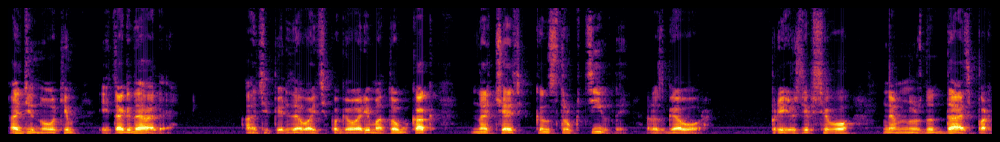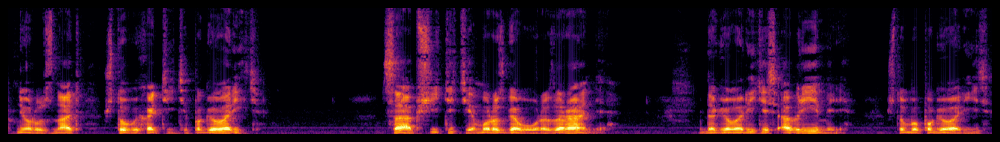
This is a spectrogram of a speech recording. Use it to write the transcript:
одиноким и так далее. А теперь давайте поговорим о том, как начать конструктивный разговор. Прежде всего, нам нужно дать партнеру знать, что вы хотите поговорить. Сообщите тему разговора заранее. Договоритесь о времени, чтобы поговорить,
